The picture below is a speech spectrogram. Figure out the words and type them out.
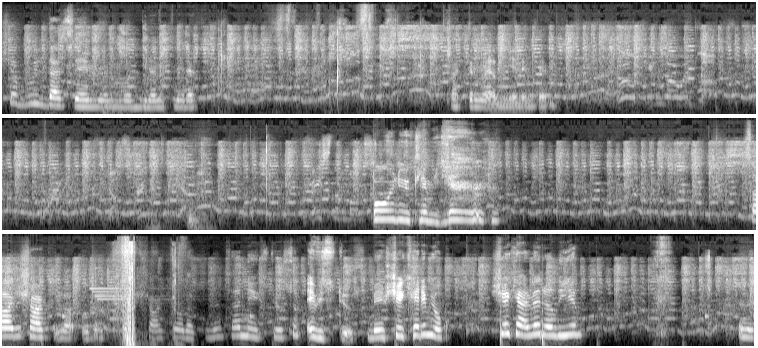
İşte bu yüzden sevmiyorum o dinamitleri. Çaktırmayalım yeniden. Bu oyunu yüklemeyeceğim. Sadece şarkıyla odak. Şarkıya odaklanın. Sen ne istiyorsun? Ev istiyorsun. Benim şekerim yok. Şeker ver alayım. Evet.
